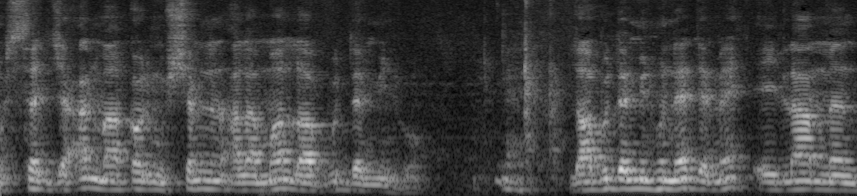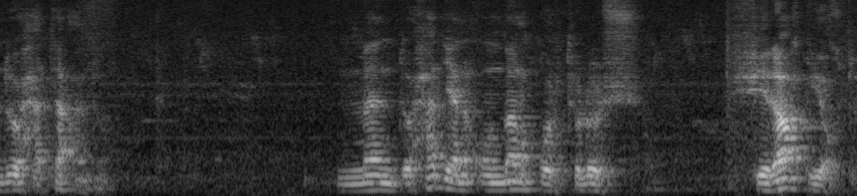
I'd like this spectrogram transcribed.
مسجعا ما قول مشتملا على ما لا بد منه Evet. La budde minhu ne demek? Menduhat yani ondan kurtuluş, firak yoktur.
